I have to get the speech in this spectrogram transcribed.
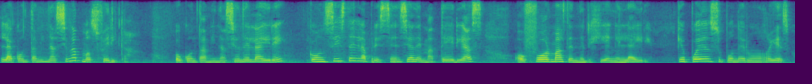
La contaminación atmosférica o contaminación del aire consiste en la presencia de materias o formas de energía en el aire que pueden suponer un riesgo,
